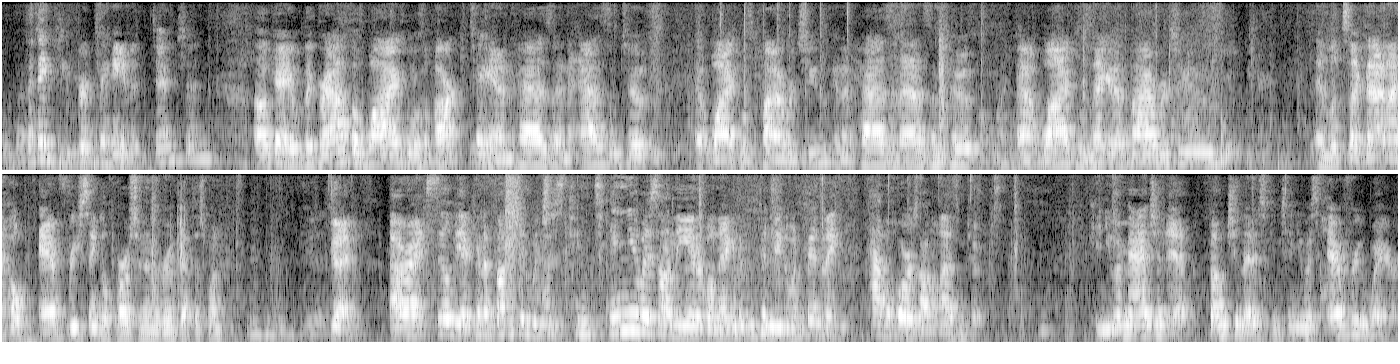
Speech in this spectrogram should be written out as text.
of x. Thank you for paying attention. Okay, the graph of y equals arctan has an asymptote at y equals pi over 2, and it has an asymptote at y equals negative pi over 2. And looks like that, and I hope every single person in the room got this one. Mm-hmm. Good. All right, Sylvia, can a function which is continuous on the interval negative infinity to infinity have a horizontal asymptote? Can you imagine a function that is continuous everywhere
